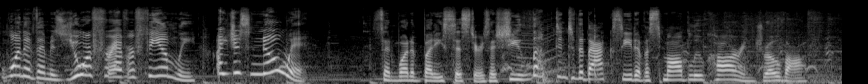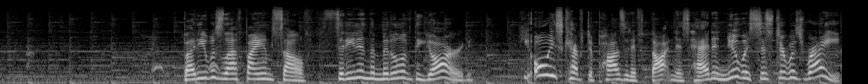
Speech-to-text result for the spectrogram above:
One of them is your forever family. I just know it, said one of Buddy's sisters as she leapt into the back seat of a small blue car and drove off. Buddy was left by himself, sitting in the middle of the yard. He always kept a positive thought in his head and knew his sister was right.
